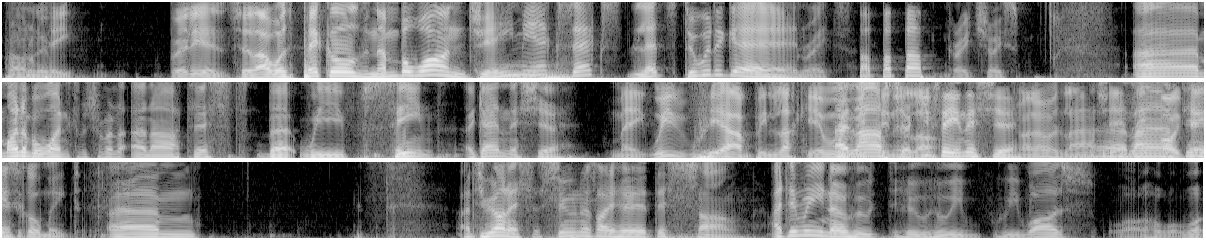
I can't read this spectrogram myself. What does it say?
Put On on loop. repeat. Brilliant. So that was Pickles number one. Jamie XX. Let's do it again. Great, Bop, bop, bop. great choice. Uh, my number one comes from an, an artist that we've seen again this year. Mate, we we have been lucky. haven't we? We've last seen year, a keep lot. saying this year. I know it was last Uh, year, like last five year. days ago, mate. Um, and to be honest, as soon as I heard this song, I didn't really know who who who he who he was, or, who-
